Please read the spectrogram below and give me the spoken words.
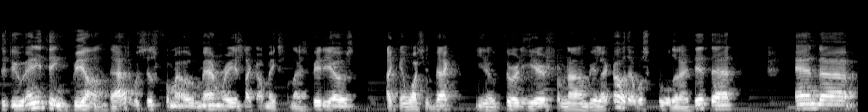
to do anything beyond that. It was just for my own memories. Like I'll make some nice videos. I can watch it back, you know, 30 years from now and be like, oh, that was cool that I did that. And uh,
